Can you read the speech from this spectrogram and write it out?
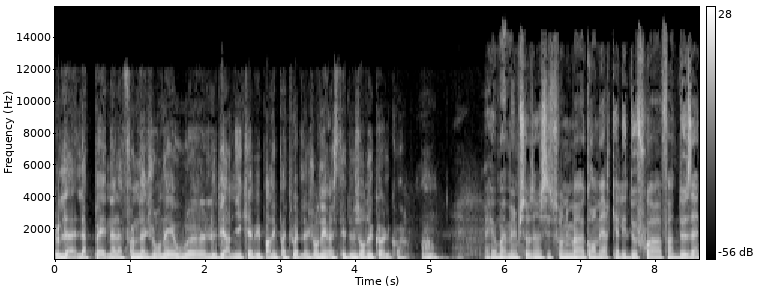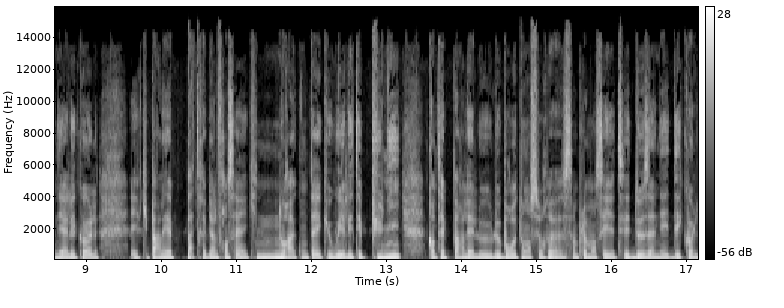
la, peine à la fin de la journée où euh, le dernier qui avait parlé patois de la journée restait deux heures de colle, quoi. Hein moi, même chose. Hein, c'est sur ma grand-mère qui allait deux fois, enfin deux années à l'école et qui parlait pas très bien le français et qui nous racontait que oui, elle était punie quand elle parlait le, breton sur euh, simplement ces deux années d'école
